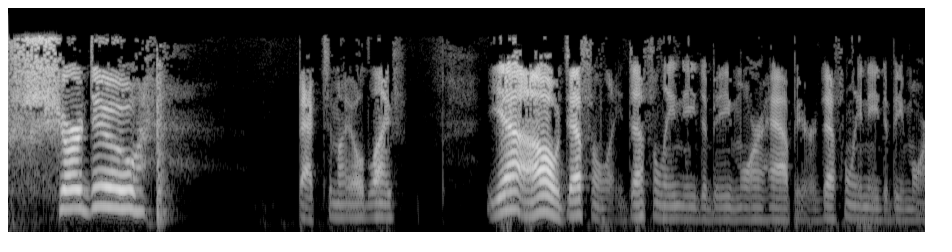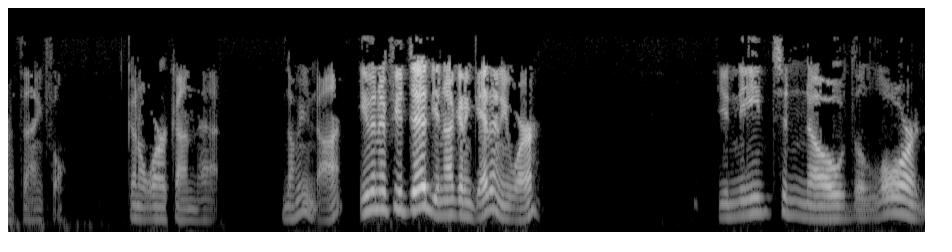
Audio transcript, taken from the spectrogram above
sure do. Back to my old life. Yeah, oh, definitely. Definitely need to be more happier. Definitely need to be more thankful. Going to work on that. No, you're not. Even if you did, you're not going to get anywhere. You need to know the Lord.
